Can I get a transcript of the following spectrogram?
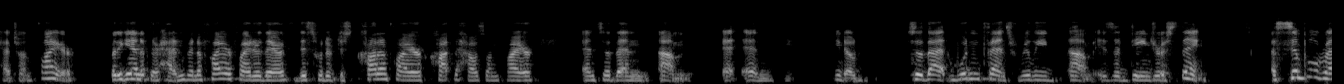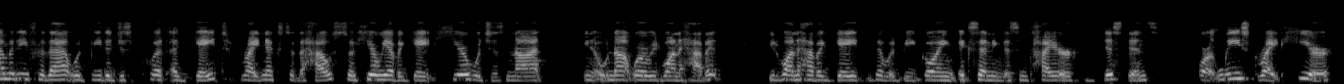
catch on fire. But again, if there hadn't been a firefighter there, this would have just caught on fire, caught the house on fire. And so then, um, and, and you know, so that wooden fence really um, is a dangerous thing. A simple remedy for that would be to just put a gate right next to the house. So here we have a gate here, which is not, you know, not where we'd want to have it. You'd want to have a gate that would be going, extending this entire distance, or at least right here,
